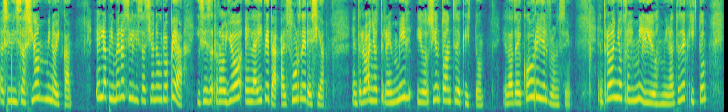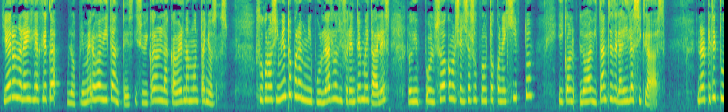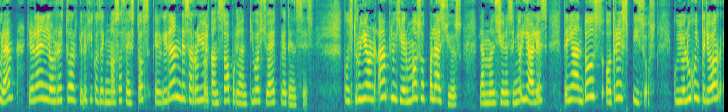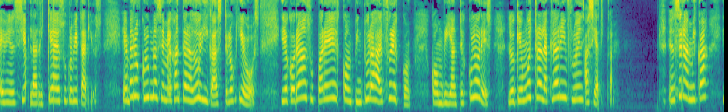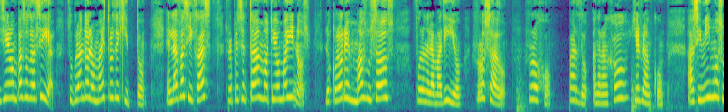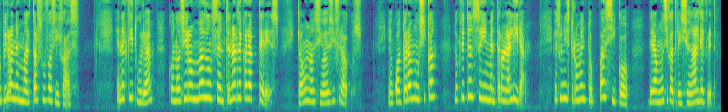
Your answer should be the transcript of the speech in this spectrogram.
La civilización minoica es la primera civilización europea y se desarrolló en la isla al sur de Grecia, entre los años 3000 y 200 a.C., edad del cobre y el bronce. Entre los años 3000 y 2000 a.C., llegaron a la isla Creta los primeros habitantes y se ubicaron en las cavernas montañosas. Su conocimiento para manipular los diferentes metales los impulsó a comercializar sus productos con Egipto y con los habitantes de las islas Cicladas. En arquitectura, revelan los restos arqueológicos de Gnosos Festos el gran desarrollo alcanzado por las antiguas ciudades cretenses. Construyeron amplios y hermosos palacios. Las mansiones señoriales tenían dos o tres pisos, cuyo lujo interior evidencia la riqueza de sus propietarios. Emplearon columnas semejantes a las dóricas de los griegos y decoraban sus paredes con pinturas al fresco, con brillantes colores, lo que muestra la clara influencia asiática. En cerámica hicieron vasos de arcilla, superando a los maestros de Egipto. En las vasijas representaban motivos marinos. Los colores más usados fueron el amarillo, rosado, rojo, pardo, anaranjado y el blanco. Asimismo supieron esmaltar sus vasijas. En escritura conocieron más de un centenar de caracteres que aún no han sido descifrados. En cuanto a la música, los cretenses inventaron la lira. Es un instrumento básico de la música tradicional de Creta.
